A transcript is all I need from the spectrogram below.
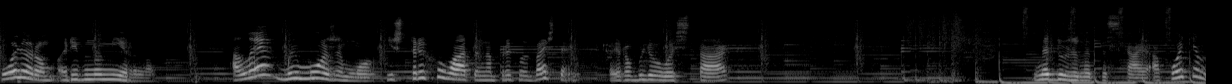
кольором рівномірно. Але ми можемо і штрихувати, наприклад, бачите, роблю ось так. Не дуже натискаю, а потім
